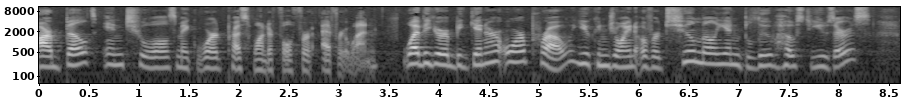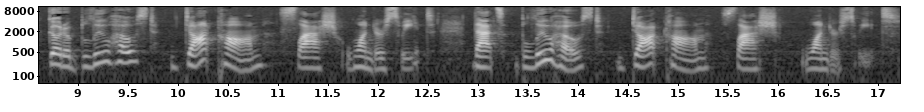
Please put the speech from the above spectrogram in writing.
Our built in tools make WordPress wonderful for everyone. Whether you're a beginner or a pro, you can join over 2 million Bluehost users. Go to bluehost.com slash wondersuite. That's bluehost.com slash wondersuite.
